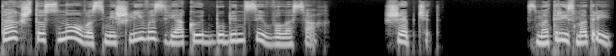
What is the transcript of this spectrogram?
так что снова смешливо звякают бубенцы в волосах. Шепчет. «Смотри, смотри!»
